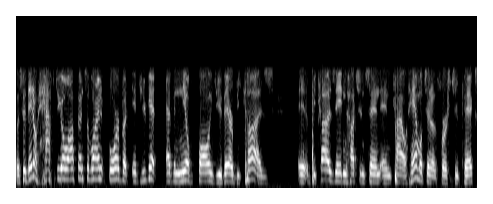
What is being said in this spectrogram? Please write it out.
listen, they don't have to go offensive line at four, but if you get Evan Neal falling to you there because because Aidan Hutchinson and Kyle Hamilton are the first two picks,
